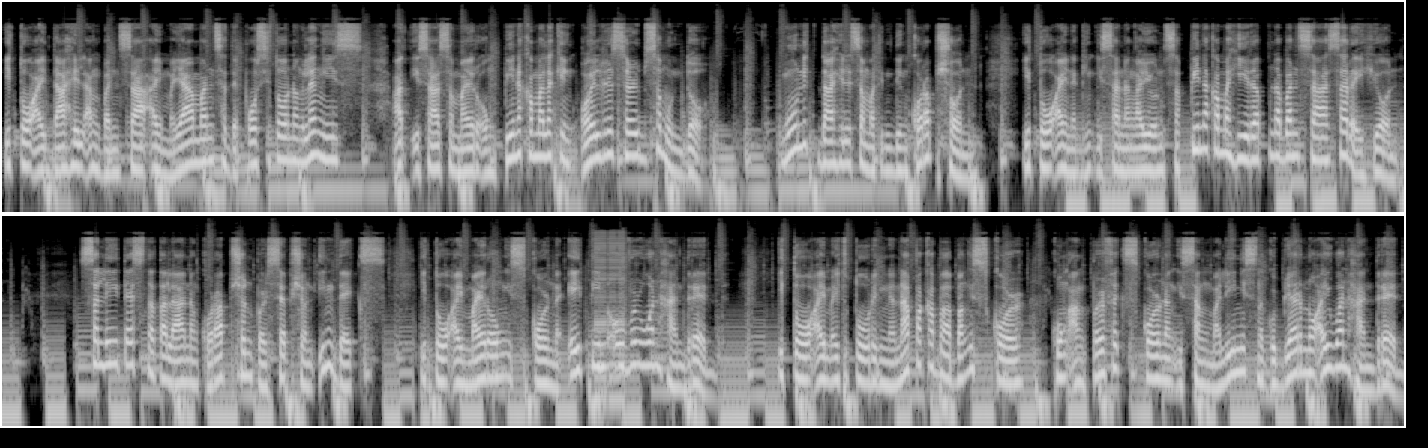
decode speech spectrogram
Ito ay dahil ang bansa ay mayaman sa deposito ng langis at isa sa mayroong pinakamalaking oil reserve sa mundo. Ngunit dahil sa matinding korupsyon, ito ay naging isa na ngayon sa pinakamahirap na bansa sa rehiyon. Sa latest na tala ng Corruption Perception Index, ito ay mayroong score na 18 over 100. Ito ay maituturing na napakababang score kung ang perfect score ng isang malinis na gobyerno ay 100.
